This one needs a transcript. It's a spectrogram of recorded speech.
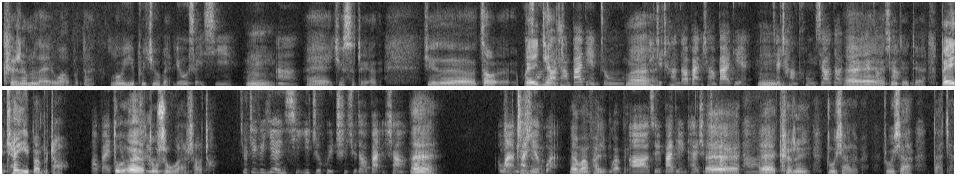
客人们来往不断，络绎不绝呗。流水席，嗯，嗯，哎，就是这样的，就是早白天，从早上八点钟哎。一直唱到晚上八点，嗯。再唱通宵到第哎二天早哎，对对对，白天一般不唱，哦，白天都哎都是晚上唱，就这个宴席一直会持续到晚上，哎，晚饭也管。哎晚饭也管呗，啊，所以八点开始哎唱。哎，哎，客人住下来呗，住下大家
